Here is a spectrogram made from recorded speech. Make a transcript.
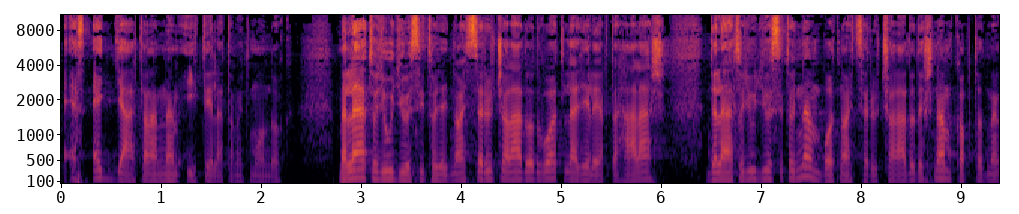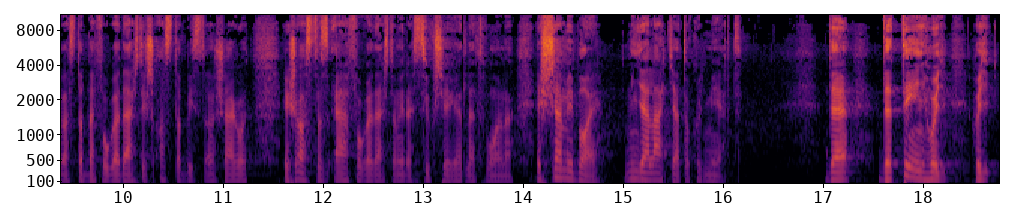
ez egyáltalán nem ítélet, amit mondok. Mert lehet, hogy úgy ülsz itt, hogy egy nagyszerű családod volt, legyél érte hálás, de lehet, hogy úgy ülsz itt, hogy nem volt nagyszerű családod, és nem kaptad meg azt a befogadást, és azt a biztonságot, és azt az elfogadást, amire szükséged lett volna. És semmi baj. Mindjárt látjátok, hogy miért. De, de tény, hogy, hogy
